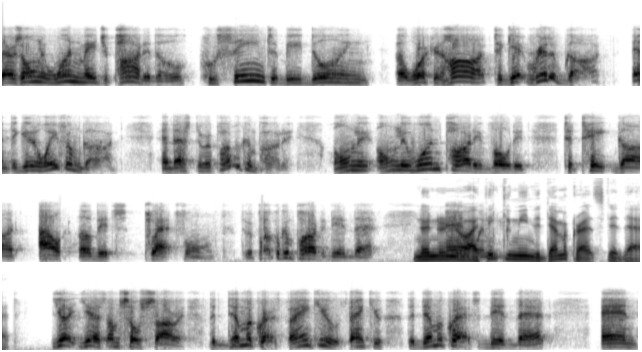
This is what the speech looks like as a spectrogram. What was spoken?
there's only one major party, though, who seem to be doing, uh, working hard to get rid of God and to get away from God, and that's the Republican Party. Only only one party voted to take God out of its platform. The Republican Party did that. No, no, no. I think you mean the Democrats did that. Yeah, yes, I'm so sorry. The Democrats, thank you, thank you. The Democrats did that. And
